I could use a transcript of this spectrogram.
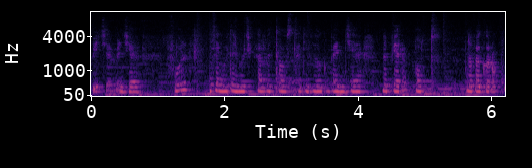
wiecie, będzie full. Więc jakby ktoś był ciekawy, to study vlog będzie dopiero od nowego roku.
